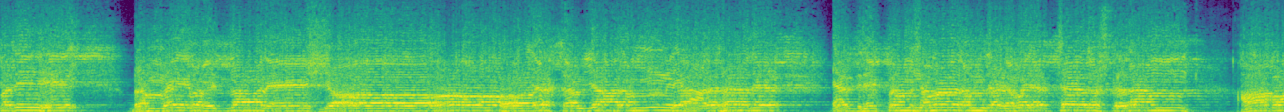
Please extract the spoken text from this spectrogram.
पतिः ब्रह्मैव विद्वानेश्यो यः कव्यादम् निरारधत् यद्रिप्रम् शमनम् जगमयच्छ दुष्कृतम्। आपो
